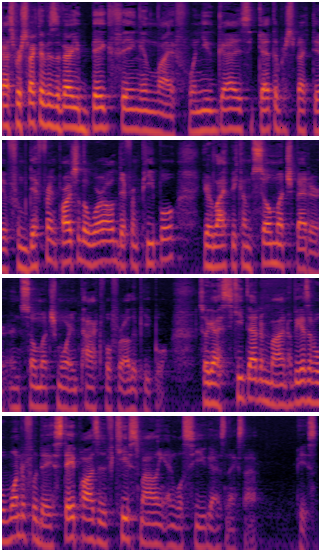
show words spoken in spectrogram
Guys, perspective is a very big thing in life. When you guys get the perspective from different parts of the world, different people, your life becomes so much better and so much more impactful for other people. So, guys, keep that in mind. Hope you guys have a wonderful day. Stay positive, keep smiling, and we'll see you guys next time. Peace.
